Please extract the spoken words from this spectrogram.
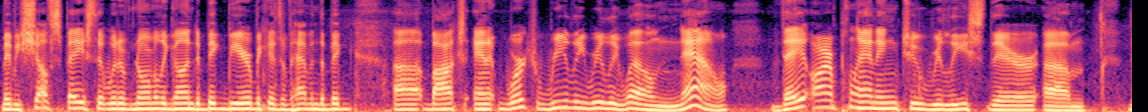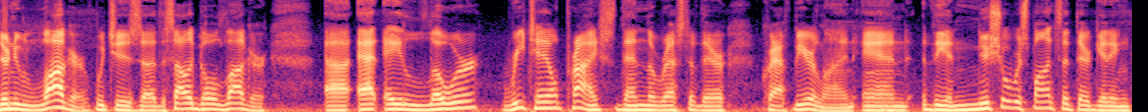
maybe shelf space that would have normally gone to big beer because of having the big uh, box, and it worked really really well. Now they are planning to release their um, their new lager, which is uh, the solid gold lager, uh, at a lower retail price than the rest of their craft beer line. And the initial response that they're getting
